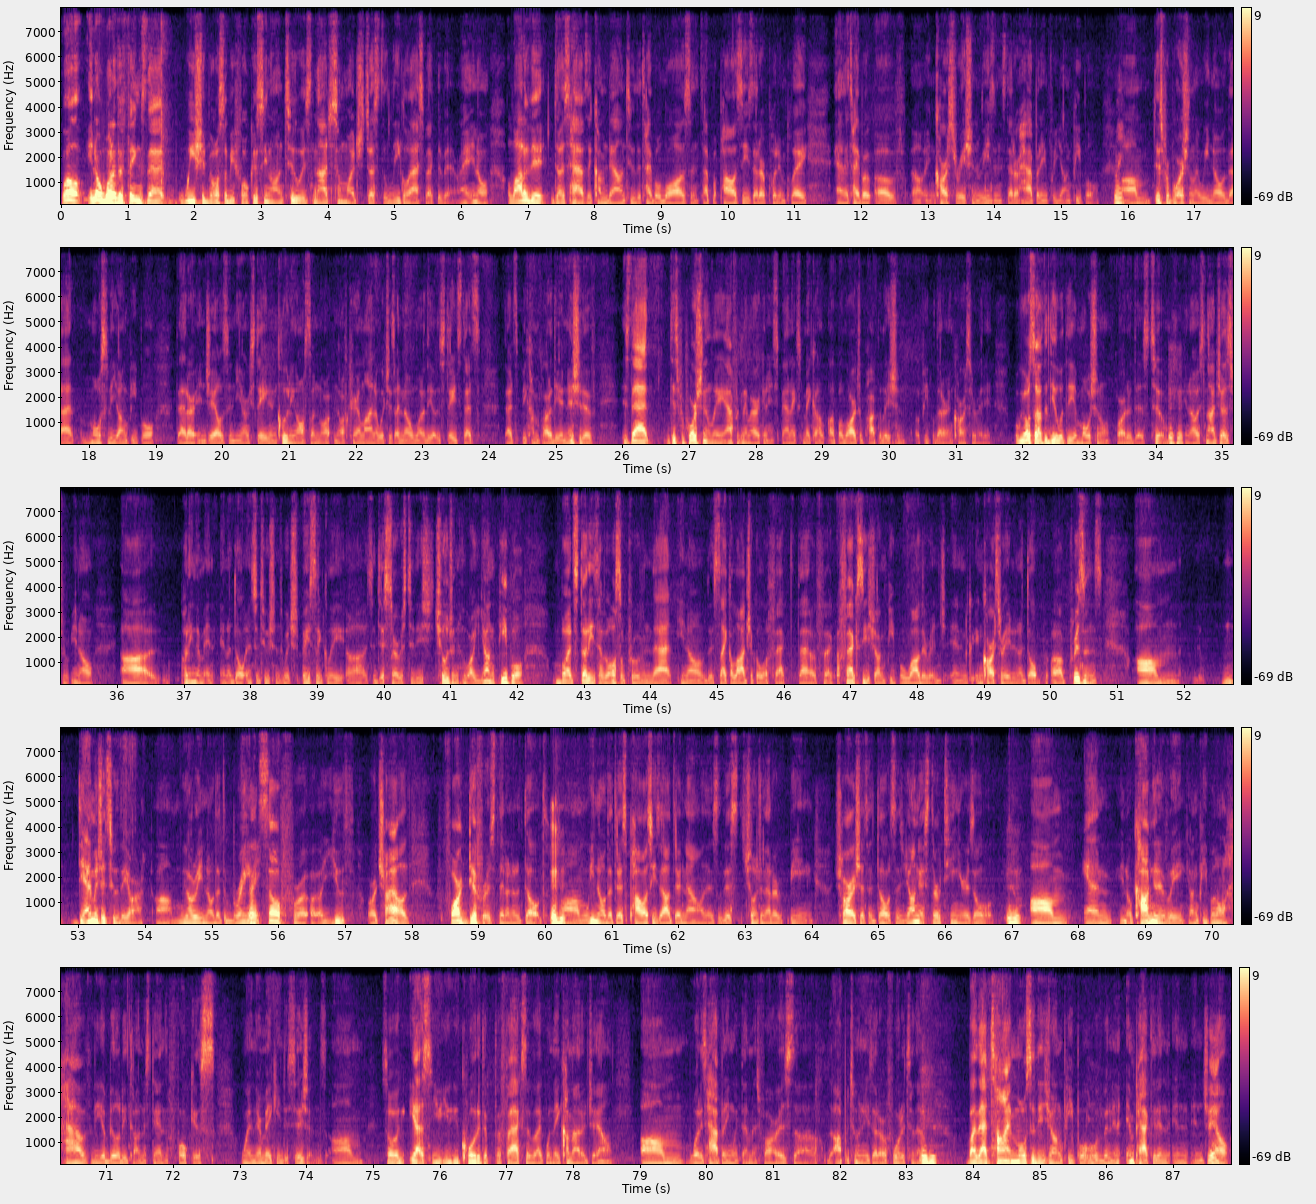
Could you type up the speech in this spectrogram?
Well, you know, one of the things that we should also be focusing on too is not so much just the legal aspect of it, right? You know, a lot of it does have to come down to the type of laws and type of policies that are put in play and the type of, of uh, incarceration reasons that are happening for young people. Right. Um, disproportionately, we know that most of the young people that are in jails in New York State, including also North, North Carolina, which is I know one of the other states that's that's become part of the initiative, is that disproportionately African American Hispanics make up a larger population of people that are incarcerated. But we also have to deal with the emotional part of this too. Mm -hmm. You know, it's not just you know uh, putting them in, in, adult institutions, which basically uh, is a disservice to these children who are young people. But studies have also proven that you know the psychological effect that affect, affects these young people while they're in, in, incarcerated in adult uh, prisons um, damages who they are. Um, we already know that the brain right. itself for a, a, youth or a child far differs than an adult. Mm -hmm. um, we know that there's policies out there now. There's, there's children that are being charged as adults as young as 13 years old. Mm -hmm. um, and you know, cognitively, young people don't have the ability to understand the focus when they're making decisions. Um, so yes, you, you quoted the, the, facts of like when they come out of jail, um, what is happening with them as far as uh, the opportunities that are afforded to them. Mm -hmm. By that time, most of these young people who have been impacted in, in, in jail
